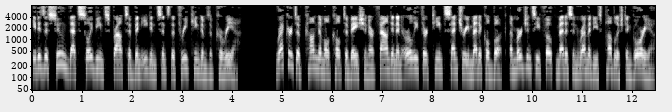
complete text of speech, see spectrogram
It is assumed that soybean sprouts have been eaten since the Three Kingdoms of Korea. Records of Kongnamul cultivation are found in an early 13th-century medical book, Emergency Folk Medicine Remedies published in Goryeo.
